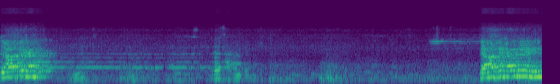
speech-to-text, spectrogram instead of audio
त्या ठिकाणी त्या ठिकाणी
